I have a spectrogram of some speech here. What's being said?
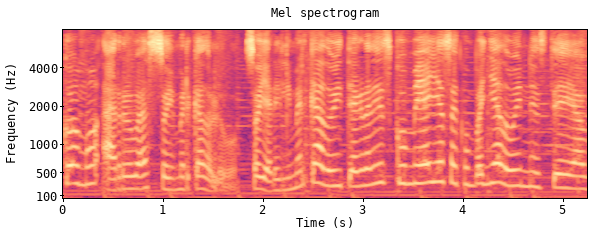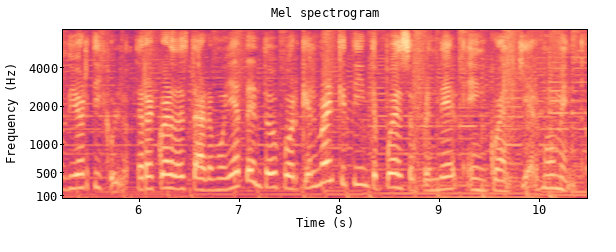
como arroba Soy Mercadólogo. Soy Areli Mercado y te agradezco me hayas acompañado en este audio artículo. Te recuerdo estar muy atento porque el marketing te puede sorprender en cualquier momento.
